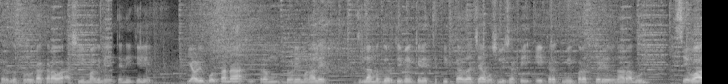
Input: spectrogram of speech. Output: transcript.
कर्ज पुरवठा करावा अशी मागणी त्यांनी केली. यावेळी बोलताना विक्रम ढोणे म्हणाले जिल्हा मध्यवर्ती बँकेने थकीत कर्जाच्या वसुलीसाठी एक रकमी परतफेड योजना राबवून सेवा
